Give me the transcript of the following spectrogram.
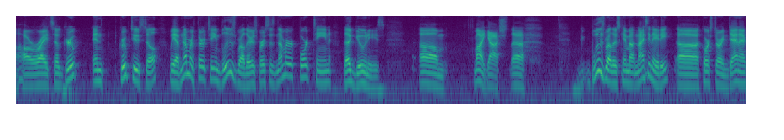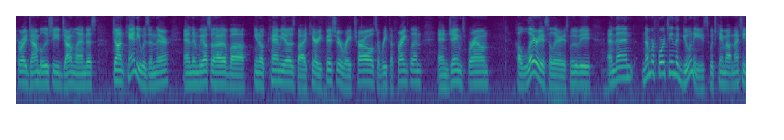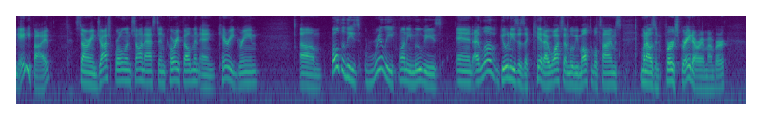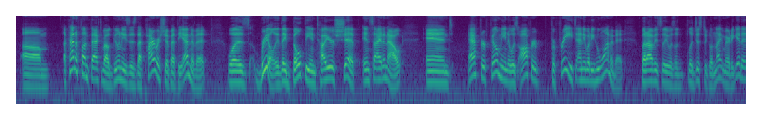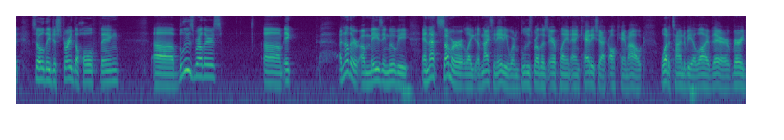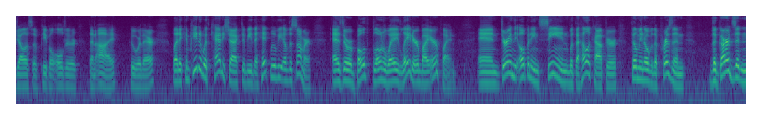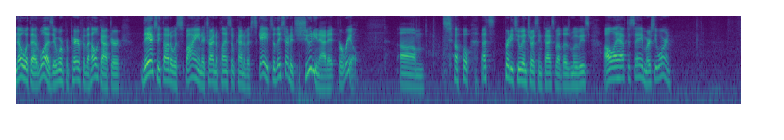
All right, so group in group two still, we have number 13 Blues Brothers versus number 14 The Goonies. Um, my gosh, uh, Blues Brothers came out in 1980, uh, of course, starring Dan Aykroyd, John Belushi, John Landis. John Candy was in there, and then we also have uh, you know cameos by Carrie Fisher, Ray Charles, Aretha Franklin, and James Brown. Hilarious, hilarious movie. And then number 14, The Goonies, which came out in 1985, starring Josh Brolin, Sean Astin, Corey Feldman, and Kerri Green. Um, both of these really funny movies, and I love Goonies as a kid. I watched that movie multiple times when I was in first grade. I remember. Um, a kind of fun fact about Goonies is that pirate ship at the end of it was real. They built the entire ship inside and out, and after filming, it was offered for free to anybody who wanted it. But obviously, it was a logistical nightmare to get it, so they destroyed the whole thing. Uh, Blues Brothers, um, it another amazing movie, and that summer like of 1980 when Blues Brothers, Airplane, and Caddyshack all came out. What a time to be alive there. Very jealous of people older than I who were there. But it competed with Caddyshack to be the hit movie of the summer, as they were both blown away later by Airplane. And during the opening scene with the helicopter filming over the prison, the guards didn't know what that was. They weren't prepared for the helicopter. They actually thought it was spying or trying to plan some kind of escape, so they started shooting at it for real. Um, so that's pretty two interesting facts about those movies. All I have to say, Mercy Warren.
